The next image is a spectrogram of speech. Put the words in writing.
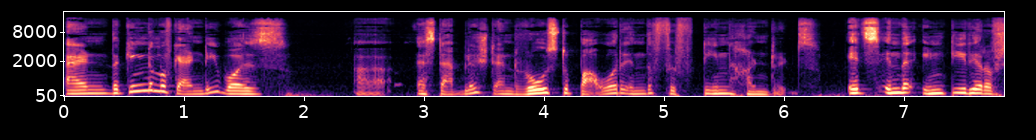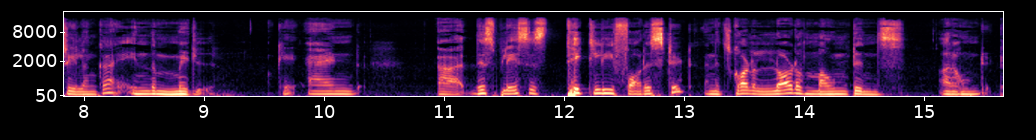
and the kingdom of Kandy was uh, established and rose to power in the 1500s. It's in the interior of Sri Lanka, in the middle. Okay, and uh, this place is thickly forested and it's got a lot of mountains around it.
